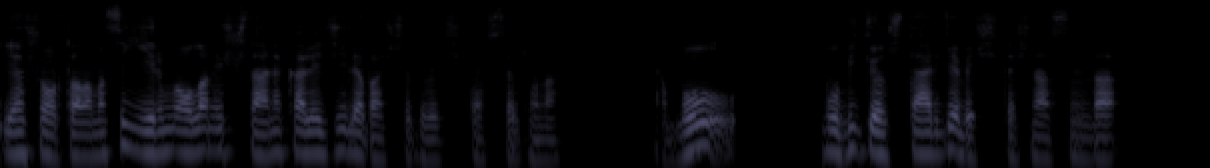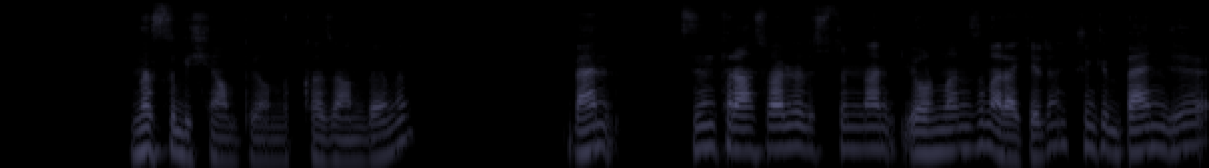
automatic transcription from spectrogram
yaş ortalaması 20 olan 3 tane kaleciyle başladı Beşiktaş sezona. Ya bu bu bir gösterge Beşiktaş'ın aslında nasıl bir şampiyonluk kazandığının. Ben sizin transferler üstünden yorumlarınızı merak ediyorum. Çünkü bence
